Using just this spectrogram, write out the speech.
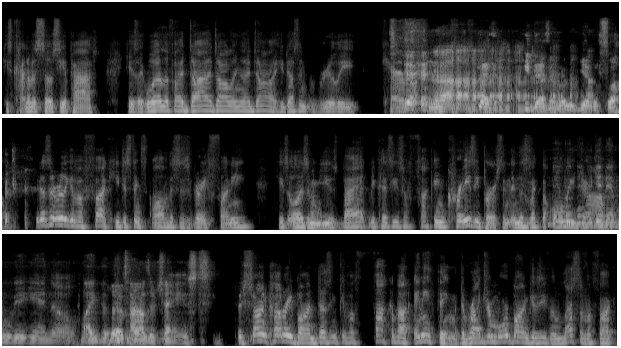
He's kind of a sociopath. He's like, well, if I die, darling, I die. He doesn't really care about. he, doesn't, he doesn't really give a fuck. he doesn't really give a fuck. He just thinks all of this is very funny. He's always amused by it because he's a fucking crazy person, and this is like the Man, only we never job. get that movie again, though. Like the, the times not. have changed. The Sean Connery Bond doesn't give a fuck about anything. The Roger Moore Bond gives even less of a fuck.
